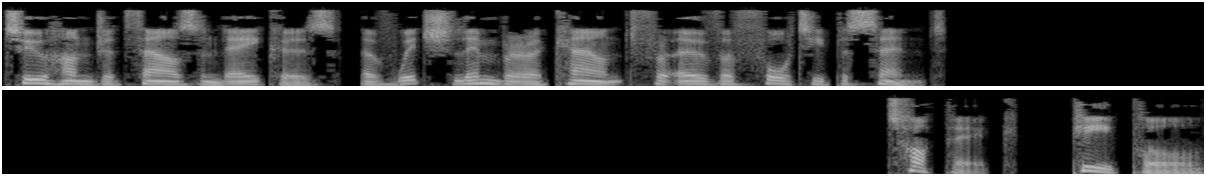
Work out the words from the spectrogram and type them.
200,000 acres, of which limba account for over 40%. People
